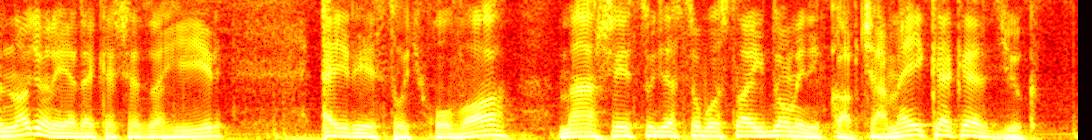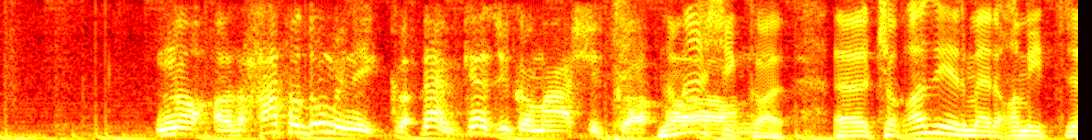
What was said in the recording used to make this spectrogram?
nagyon érdekes ez a hír. Egyrészt, hogy hova, másrészt ugye Szoboszlai Dominik kapcsán. Melyikkel kezdjük? Na, a- hát a Dominikkal, nem, kezdjük a másikkal. Na a, másikkal. Csak azért, mert amit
